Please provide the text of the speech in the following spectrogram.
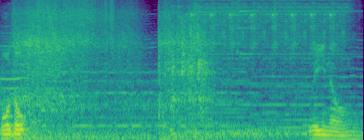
모독. 리노.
